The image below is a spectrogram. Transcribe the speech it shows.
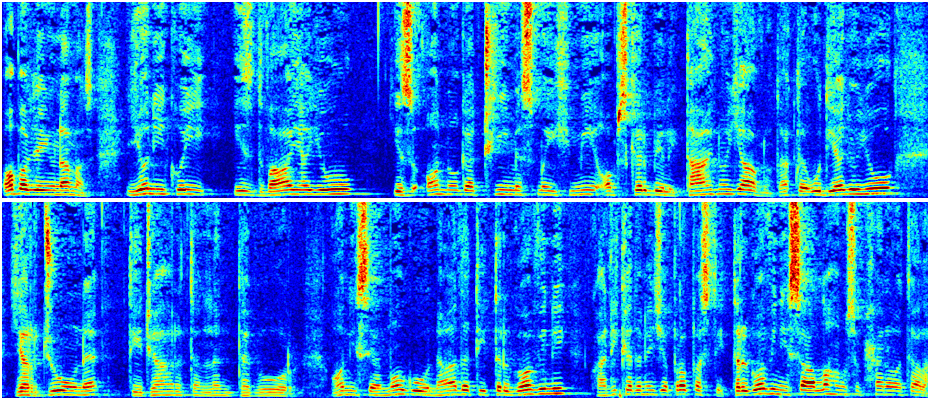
obavljaju namaz i oni koji izdvajaju iz onoga čime smo ih mi obskrbili, tajno i javno. Dakle, udjeljuju jer džune tiđaratan len tebur. Oni se mogu nadati trgovini koja nikada neće propasti. Trgovini sa Allahom subhanahu wa ta'ala.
